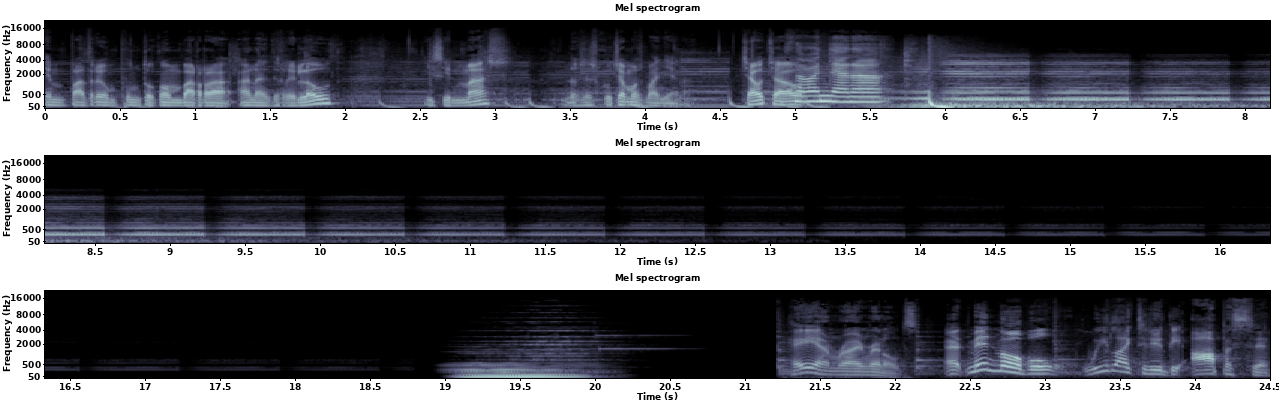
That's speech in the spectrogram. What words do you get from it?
en patreon.com barra Reload. Y sin más, nos escuchamos mañana. Chao, chao. Hasta mañana. Hey, I'm Ryan Reynolds. At Mint Mobile, we like to do the opposite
